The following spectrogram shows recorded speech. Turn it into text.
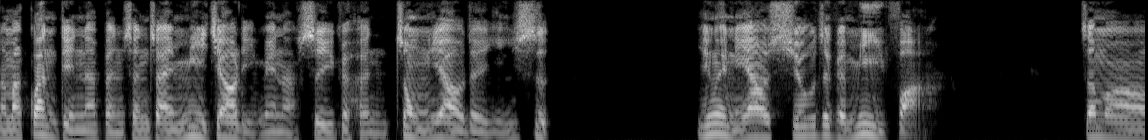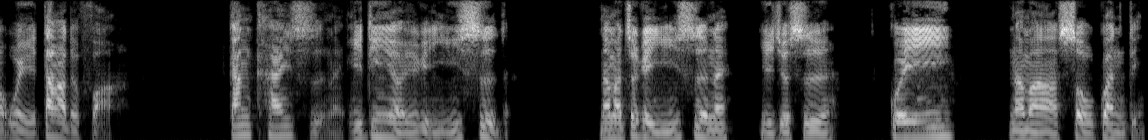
那么灌顶呢，本身在密教里面呢，是一个很重要的仪式，因为你要修这个密法，这么伟大的法，刚开始呢，一定要有一个仪式的。那么这个仪式呢，也就是皈依，那么受灌顶。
